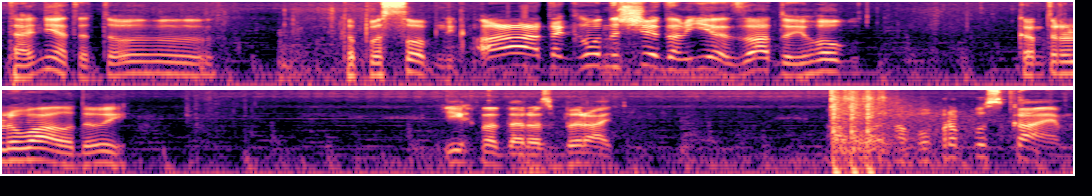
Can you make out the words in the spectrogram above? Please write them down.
Та ні, та то. То пособник. А, так воно ще там є, ззаду, його контролювали, диви. Їх треба розбирати. Або, пропускаємо,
